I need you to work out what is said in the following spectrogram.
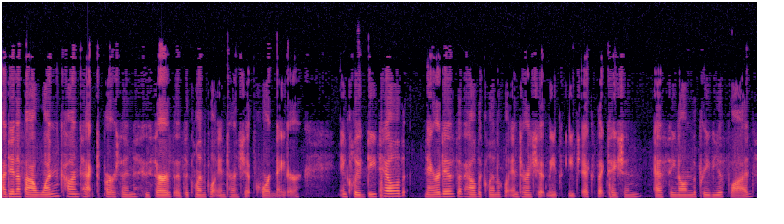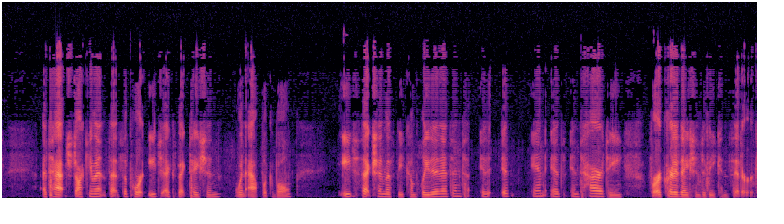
identify one contact person who serves as the clinical internship coordinator. Include detailed narratives of how the clinical internship meets each expectation as seen on the previous slides. Attach documents that support each expectation when applicable. Each section must be completed in its, in its entirety for accreditation to be considered.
